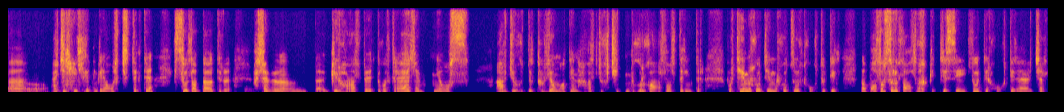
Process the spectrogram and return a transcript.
ажил хийлгээд ингээ явуулцдаг тий. Эсвэл одоо тэр хашаа гэр хороолт байдаг бол тэр айл амтны ус авж өгдөг төлөө модыг хагалж өгч хитэн төгрөг олуулдаг энэ төр бүр тиймэрхүү тиймэрхүү зүйлд хүүхдүүдийг боловсрол олгох гэдгээсээ илүү тэр хүүхдийг авчил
